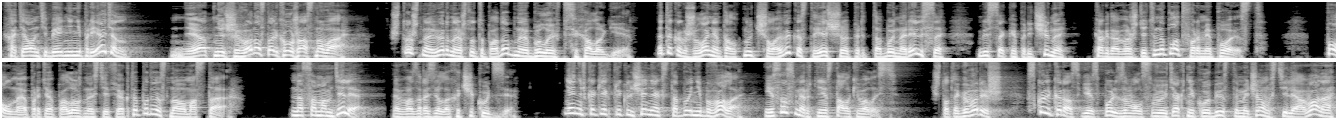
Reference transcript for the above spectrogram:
хотя он тебе и не неприятен? Нет, ничего настолько ужасного. Что ж, наверное, что-то подобное было и в психологии. Это как желание толкнуть человека, стоящего перед тобой на рельсы, без всякой причины, когда вы ждете на платформе поезд. Полная противоположность эффекта подвесного моста. «На самом деле», — возразила Хачикудзи, «я ни в каких приключениях с тобой не бывала и со смертью не сталкивалась». «Что ты говоришь? Сколько раз я использовал свою технику убийства мечом в стиле Авана,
